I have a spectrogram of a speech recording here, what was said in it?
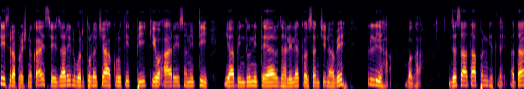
तिसरा प्रश्न काय शेजारील वर्तुळाच्या आकृतीत पी किंवा आर एस आणि टी या बिंदूंनी तयार झालेल्या कवसांची नावे लिहा. बघा जसं आता आपण घेतलं आहे आता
